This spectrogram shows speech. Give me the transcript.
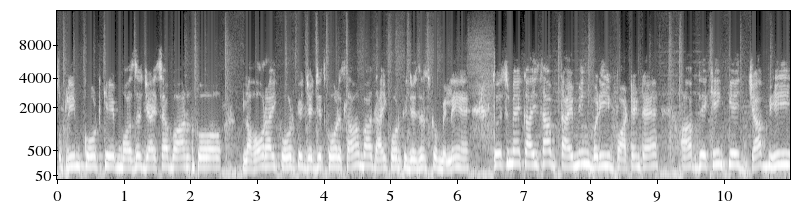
सुप्रीम कोर्ट के मोज़ जाय साहबान को लाहौर हाई कोर्ट के जजेस को और इस्लामाबाद हाई कोर्ट के जजेस को मिले हैं तो इसमें काई साहब टाइमिंग बड़ी इंपॉर्टेंट है। आप देखें कि जब भी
